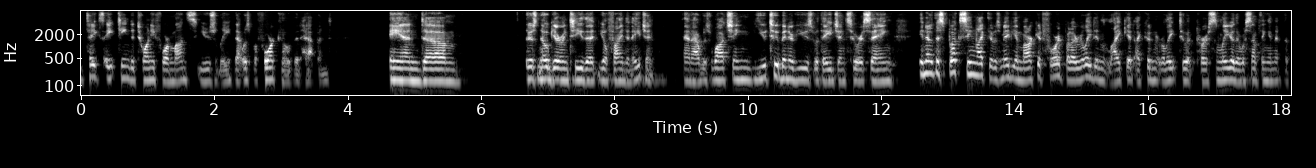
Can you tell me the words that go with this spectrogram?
it takes 18 to 24 months usually. That was before covid happened. And um, there's no guarantee that you'll find an agent and i was watching youtube interviews with agents who are saying you know, this book seemed like there was maybe a market for it, but I really didn't like it. I couldn't relate to it personally, or there was something in it that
